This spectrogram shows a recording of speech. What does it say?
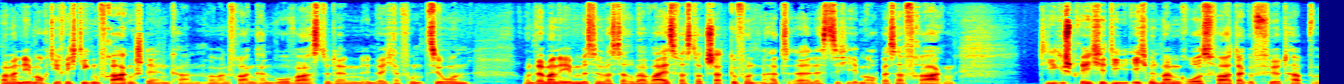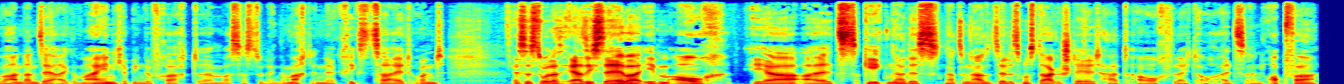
weil man eben auch die richtigen Fragen stellen kann. Weil man fragen kann, wo warst du denn, in welcher Funktion, und wenn man eben ein bisschen was darüber weiß, was dort stattgefunden hat, äh, lässt sich eben auch besser fragen. Die Gespräche, die ich mit meinem Großvater geführt habe, waren dann sehr allgemein. Ich habe ihn gefragt, ähm, was hast du denn gemacht in der Kriegszeit? Und es ist so, dass er sich selber eben auch eher als Gegner des Nationalsozialismus dargestellt hat, auch vielleicht auch als ein Opfer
